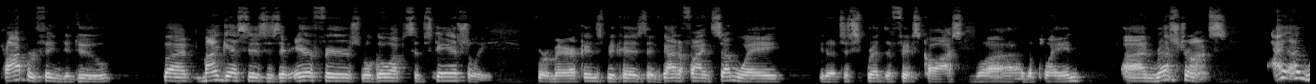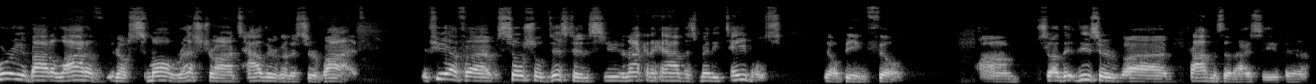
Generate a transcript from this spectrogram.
proper thing to do. But my guess is is that airfares will go up substantially for Americans because they've got to find some way, you know, to spread the fixed cost uh, of the plane. Uh, and restaurants, I, I, worry about a lot of you know small restaurants how they're going to survive. If you have a social distance, you're not going to have as many tables, you know, being filled. Um, so th- these are uh, problems that I see there.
